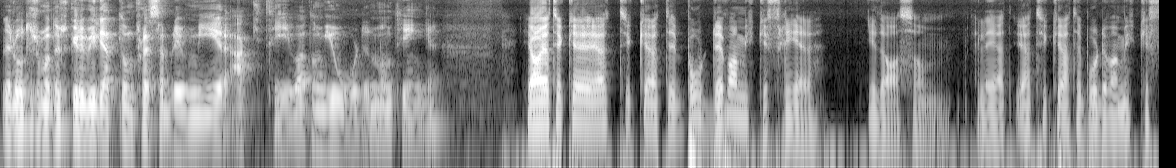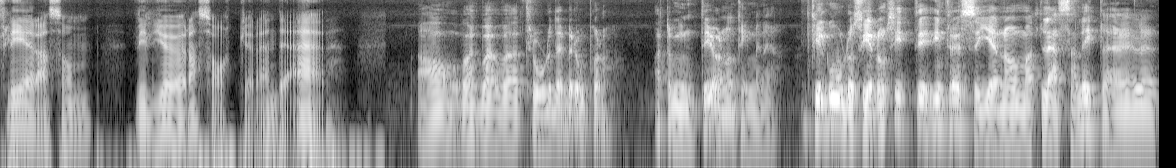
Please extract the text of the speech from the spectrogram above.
Det låter som att du skulle vilja att de flesta blev mer aktiva, att de gjorde någonting. Ja, jag tycker, jag tycker att det borde vara mycket fler idag som... Eller jag, jag tycker att det borde vara mycket flera som vill göra saker än det är. Ja, vad, vad, vad tror du det beror på då? Att de inte gör någonting med det? Tillgodoser de sitt intresse genom att läsa lite eller,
